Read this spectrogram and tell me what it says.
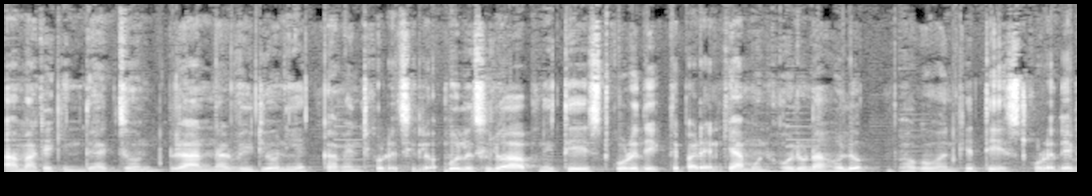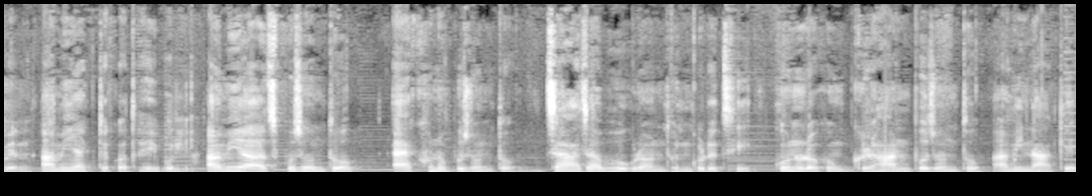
আমাকে কিন্তু একজন রান্নার ভিডিও নিয়ে কমেন্ট করেছিল। বলেছিল, আপনি টেস্ট করে দেখতে পারেন। কেমন হলো না হলো, ভগবানকে টেস্ট করে দেবেন। আমি একটা কথাই বলি। আমি আজ পর্যন্ত এখনও পর্যন্ত যা যা ভোগ রন্ধন করেছি, কোন রকম ঘ্রাণ পর্যন্ত আমি নাকে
